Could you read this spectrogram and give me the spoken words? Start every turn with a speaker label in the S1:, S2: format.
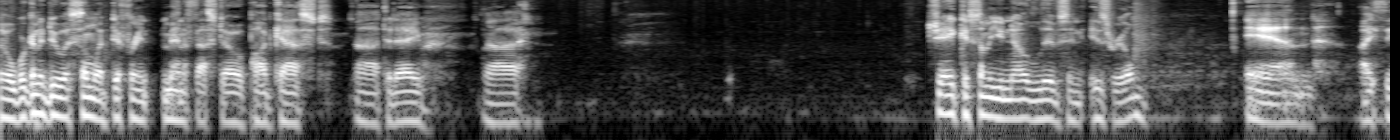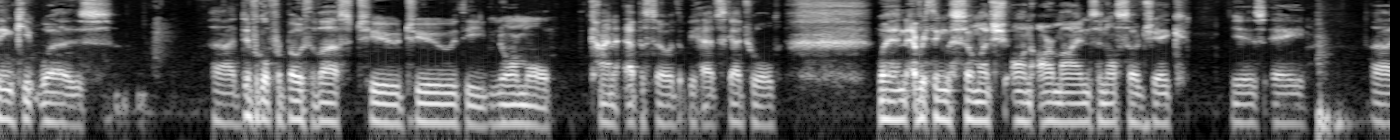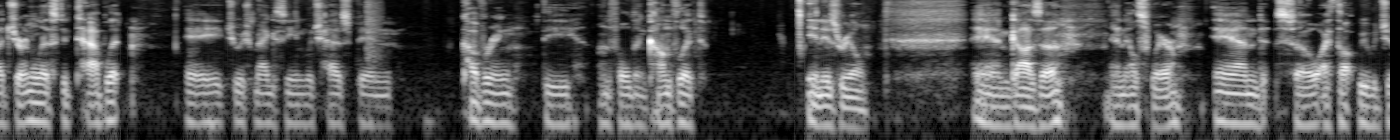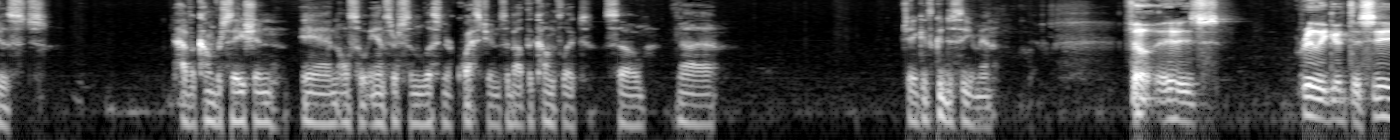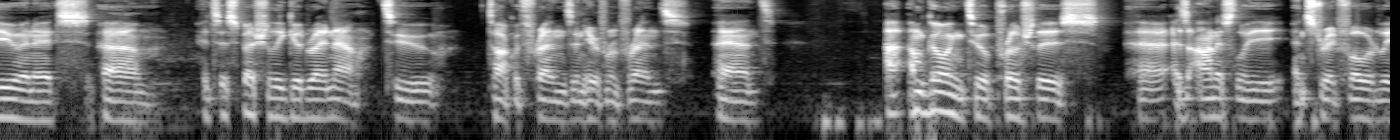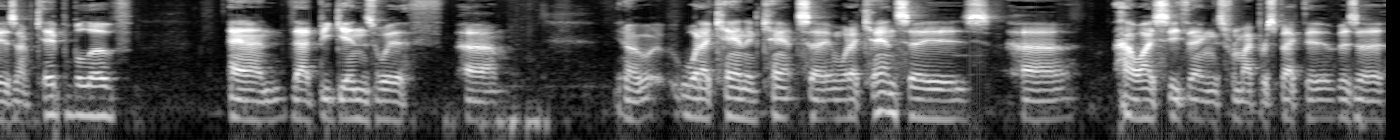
S1: So, we're going to do a somewhat different manifesto podcast uh, today. Uh, Jake, as some of you know, lives in Israel. And I think it was uh, difficult for both of us to do the normal kind of episode that we had scheduled when everything was so much on our minds. And also, Jake is a uh, journalist at Tablet, a Jewish magazine which has been covering the unfolding conflict in Israel and Gaza and elsewhere. And so I thought we would just have a conversation and also answer some listener questions about the conflict. So, uh, Jake, it's good to see you, man.
S2: Phil, it is really good to see you, and it's um, it's especially good right now to talk with friends and hear from friends. And I, am going to approach this uh, as honestly and straightforwardly as I'm capable of, and that begins with um, you know what I can and can't say. And what I can say is uh, how I see things from my perspective as a,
